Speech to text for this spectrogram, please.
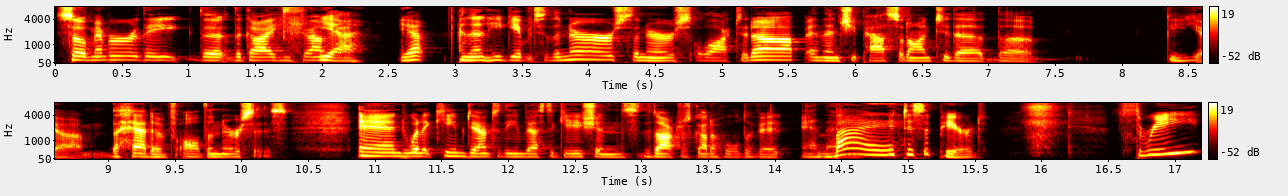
So remember they the the guy he found yeah yep and then he gave it to the nurse. The nurse locked it up, and then she passed it on to the the the um, the head of all the nurses. And when it came down to the investigations, the doctors got a hold of it, and then Bye. it disappeared. Three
